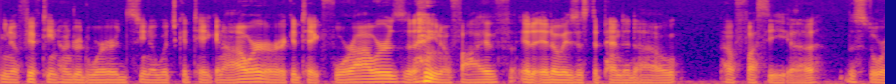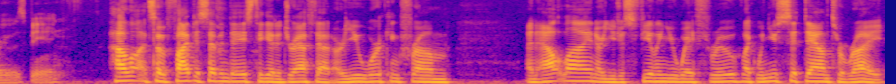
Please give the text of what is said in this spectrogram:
you know 1500 words you know which could take an hour or it could take four hours you know five. It, it always just depended how how fussy uh, the story was being. How long so five to seven days to get a draft out. Are you working from an outline? Are you just feeling your way through? Like when you sit down to write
